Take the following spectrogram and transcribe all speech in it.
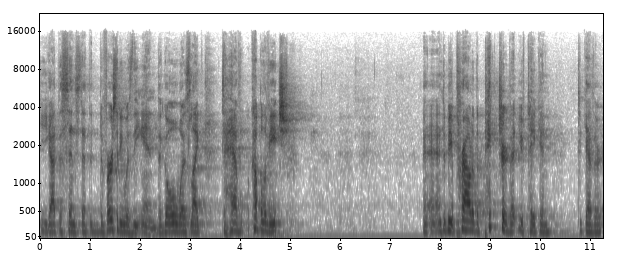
you got the sense that the diversity was the end. The goal was like to have a couple of each and, to be proud of the picture that you've taken together.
